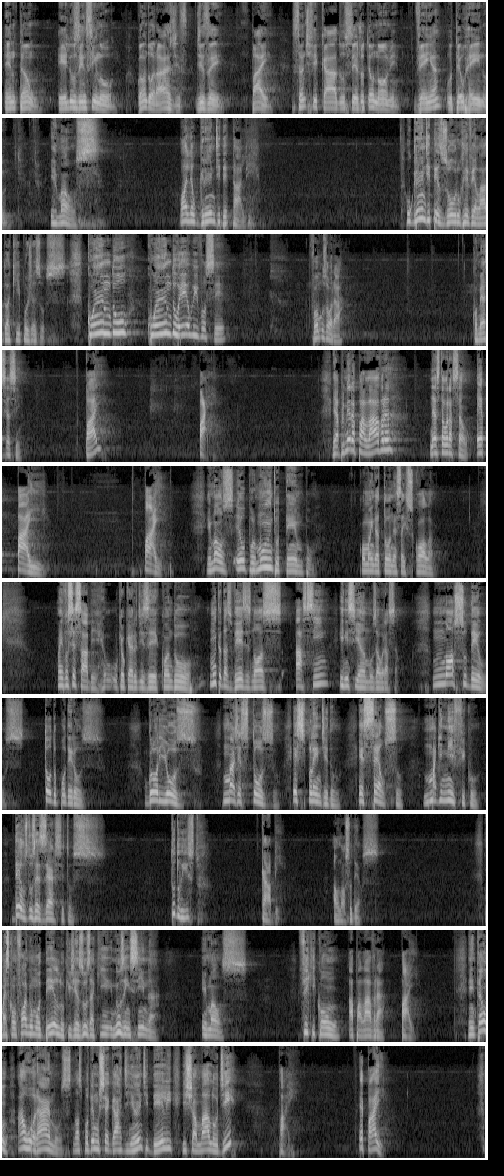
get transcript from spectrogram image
Então ele os ensinou: quando orardes, dizei: Pai, santificado seja o teu nome, venha o teu reino. Irmãos, olha o grande detalhe. O grande tesouro revelado aqui por Jesus. Quando, quando eu e você fomos orar, comece assim. Pai, Pai. É a primeira palavra nesta oração, é Pai. Pai. Irmãos, eu por muito tempo, como ainda estou nessa escola, mas você sabe o que eu quero dizer quando muitas das vezes nós assim iniciamos a oração. Nosso Deus Todo-Poderoso, glorioso, majestoso, esplêndido, excelso, magnífico, Deus dos exércitos. Tudo isto cabe ao nosso Deus. Mas conforme o modelo que Jesus aqui nos ensina, irmãos, fique com a palavra Pai. Então, ao orarmos, nós podemos chegar diante dele e chamá-lo de Pai. É Pai.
